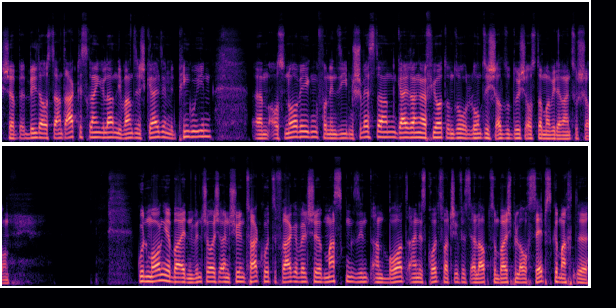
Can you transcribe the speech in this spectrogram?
Ich habe Bilder aus der Antarktis reingeladen, die wahnsinnig geil sind mit Pinguinen ähm, aus Norwegen von den sieben Schwestern, Geiranger Fjord und so. Lohnt sich also durchaus da mal wieder reinzuschauen. Guten Morgen, ihr beiden. Wünsche euch einen schönen Tag. Kurze Frage: Welche Masken sind an Bord eines Kreuzfahrtschiffes erlaubt? Zum Beispiel auch selbstgemachte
